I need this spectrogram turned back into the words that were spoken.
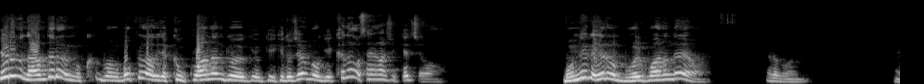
여러분, 나름대로 뭐, 그- 뭐 목표가 이제 그 구하는 그, 그 기도 제목이 크다고 생각할 수 있겠죠. 뭡니까? 여러분, 뭘 구하는데요? 여러분. 예.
